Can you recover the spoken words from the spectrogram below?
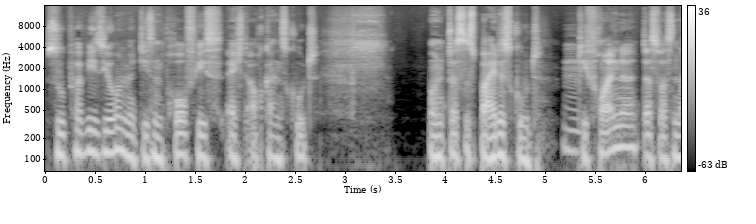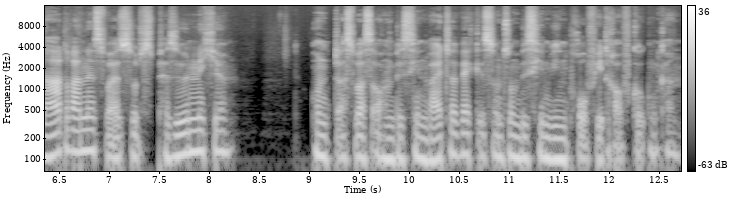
Supervision, mit diesen Profis echt auch ganz gut. Und das ist beides gut. Hm. Die Freunde, das, was nah dran ist, weil es so das Persönliche und das, was auch ein bisschen weiter weg ist und so ein bisschen wie ein Profi drauf gucken kann.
